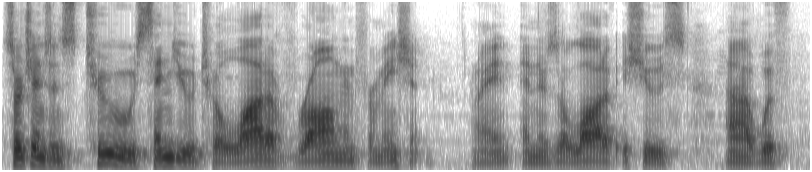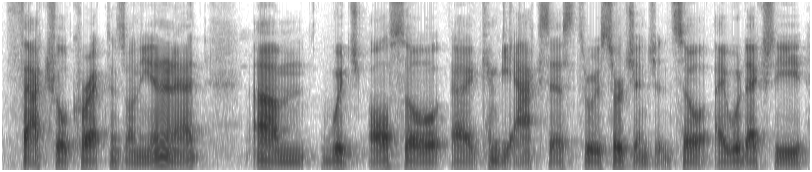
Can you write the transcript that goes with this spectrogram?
search engines too send you to a lot of wrong information, right? And there's a lot of issues uh, with factual correctness on the internet, um, which also uh, can be accessed through a search engine. So I would actually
